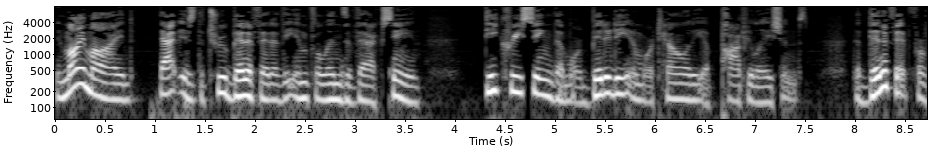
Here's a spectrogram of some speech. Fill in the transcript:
In my mind, that is the true benefit of the influenza vaccine decreasing the morbidity and mortality of populations. The benefit for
